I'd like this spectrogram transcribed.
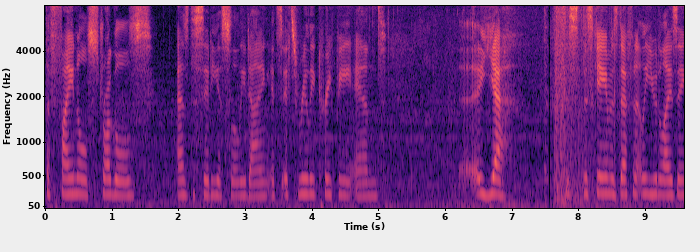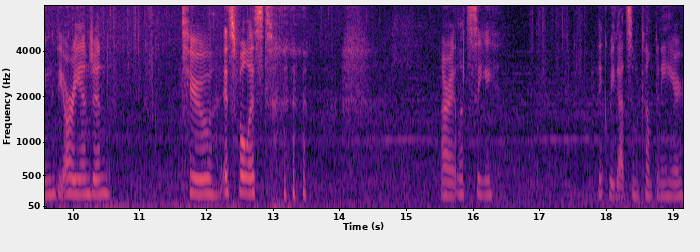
the final struggles as the city is slowly dying. It's it's really creepy and uh, yeah, this this game is definitely utilizing the RE engine to its fullest. All right, let's see. I think we got some company here.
